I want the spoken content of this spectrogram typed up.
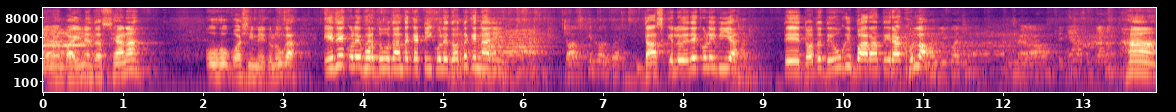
ਜਿਵੇਂ ਬਾਈ ਨੇ ਦੱਸਿਆ ਨਾ ਉਹ ਕੁਛ ਹੀ ਨਿਕਲੂਗਾ। ਇਹਦੇ ਕੋਲੇ ਫਿਰ ਦੋ ਦੰਦ ਕੱਟੀ ਕੋਲੇ ਦੁੱਧ ਕਿੰਨਾ ਜੀ? 10 ਕਿਲੋ ਹੈ ਭਾਜੀ। 10 ਕਿਲੋ ਇਹਦੇ ਕੋਲੇ ਵੀ ਆ? ਤੇ ਦੁੱਧ ਦੇਊਗੀ 12 13 ਖੁੱਲਾ ਹਾਂਜੀ ਭਾਜੀ ਮੇਲਾ ਹੁੰਦੀਆਂ ਸੁੱਟਣ ਹਾਂ।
